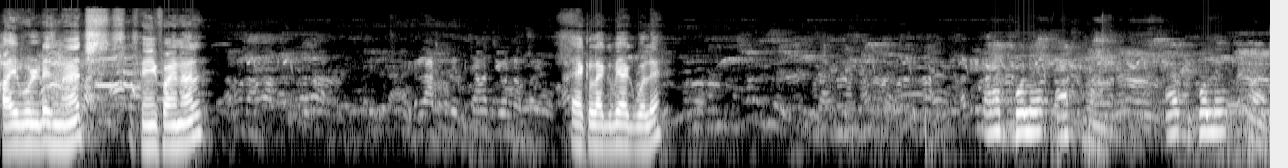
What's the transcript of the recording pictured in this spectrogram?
হাই ভোল্টেজ ম্যাচ সেমিফাইনাল এক লাগবে এক বলে। এক বলে এক এক বলে এক।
